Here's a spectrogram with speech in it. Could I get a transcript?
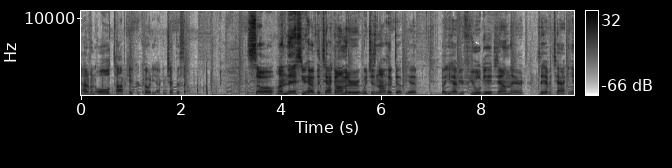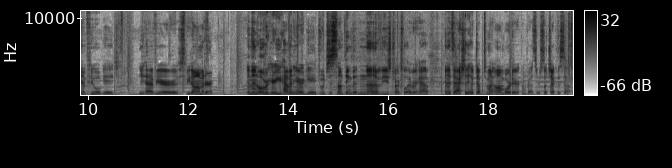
out of an old Top Kicker Kodiak and check this out. So on this you have the tachometer which is not hooked up yet, but you have your fuel gauge down there. So you have a tach and fuel gauge. You have your speedometer, and then over here you have an air gauge, which is something that none of these trucks will ever have. And it's actually hooked up to my onboard air compressor, so check this out.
